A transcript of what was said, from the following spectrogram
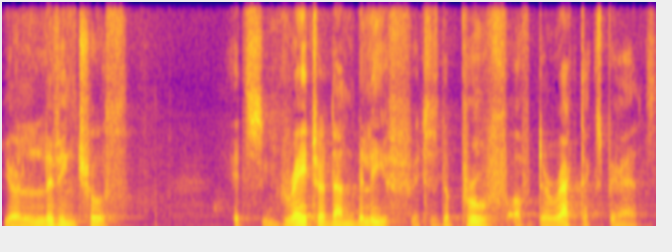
your living truth. It's greater than belief. It is the proof of direct experience.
